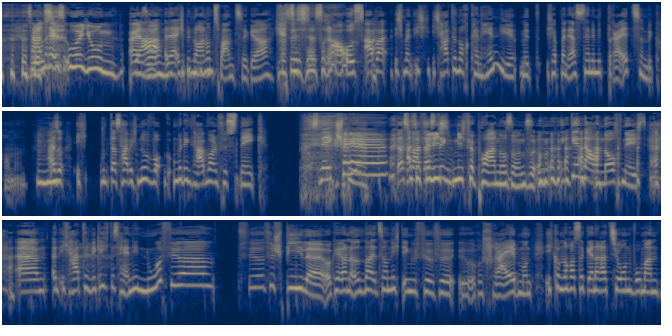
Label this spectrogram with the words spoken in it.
Sandra ist urjung. Also, Ja, ich bin 29, ja. Jetzt ist- es raus. Aber ich meine, ich, ich hatte noch kein Handy mit, ich habe mein erstes Handy mit 13 bekommen. Mhm. Also ich, und das habe ich nur unbedingt haben wollen für Snake. Snake spielen. Das also war das Ding. nicht für Pornos und so. Genau, noch nicht. ähm, und ich hatte wirklich das Handy nur für für, für Spiele, okay? Und, und jetzt noch nicht irgendwie für, für Schreiben. Und ich komme noch aus der Generation, wo man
